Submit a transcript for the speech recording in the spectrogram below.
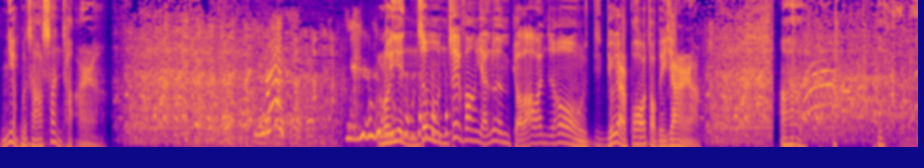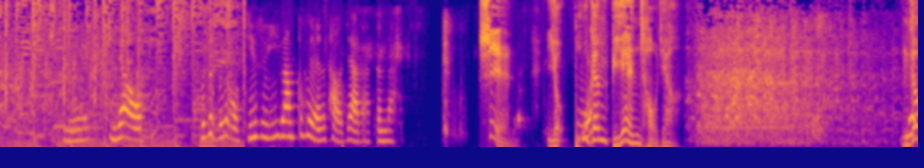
你也不咋善茬儿啊，落叶，你这么你这方言论表达完之后，有点不好找对象啊啊！你没有，我不是不是，我平时一般不跟人吵架的，真的。是有不跟别人吵架。你这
